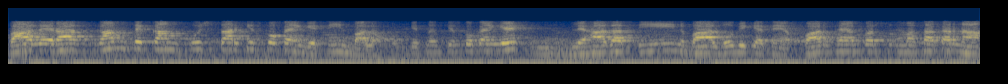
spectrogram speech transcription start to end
بعض راز کم سے کم کچھ سر کس کو کہیں گے؟ تین بالوں کو۔ کس کو کہیں گے؟ لہذا تین بال وہ بھی کہتے ہیں فرض ہے ان پر مسا کرنا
